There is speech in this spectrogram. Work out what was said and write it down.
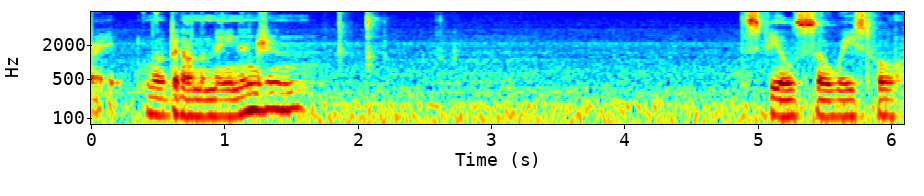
Alright, a little bit on the main engine. This feels so wasteful.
